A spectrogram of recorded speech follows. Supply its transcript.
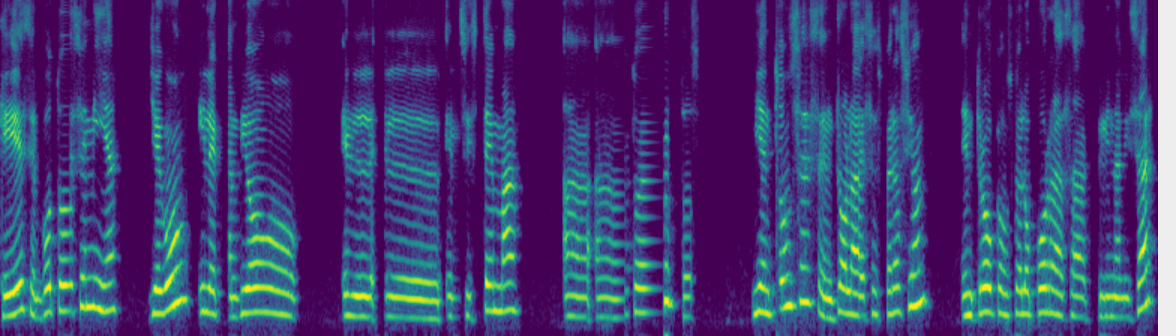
que es el voto de semilla, llegó y le cambió el, sistema a, a. Y entonces entró la desesperación, entró Consuelo Porras a criminalizar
